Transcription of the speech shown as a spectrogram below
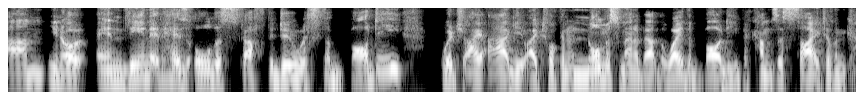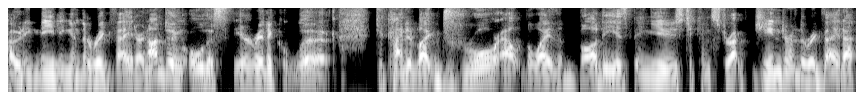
Um, you know, and then it has all the stuff to do with the body, which I argue, I talk an enormous amount about the way the body becomes a site of encoding meaning in the Rig Veda. And I'm doing all this theoretical work to kind of like draw out the way the body is being used to construct gender in the Rig Veda.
